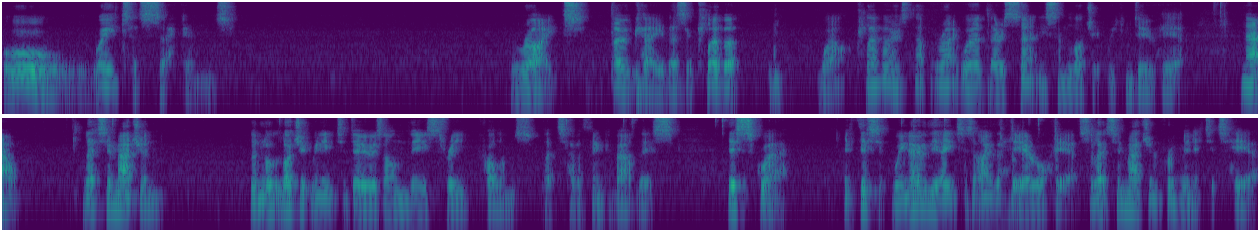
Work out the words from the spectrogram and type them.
Oh, wait a second. Right, okay, there's a clever, well, clever, is that the right word? There is certainly some logic we can do here. Now, let's imagine the logic we need to do is on these three columns. Let's have a think about this. This square, if this, we know the 8 is either here or here, so let's imagine for a minute it's here.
